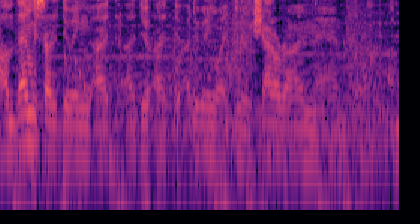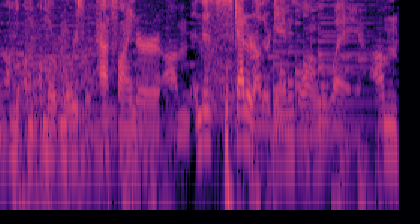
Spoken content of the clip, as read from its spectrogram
um, then we started doing uh, uh, do, uh, d- uh, doing like doing Shadowrun and um, more, more recently Pathfinder, um, and just scattered other games along the way. Um,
